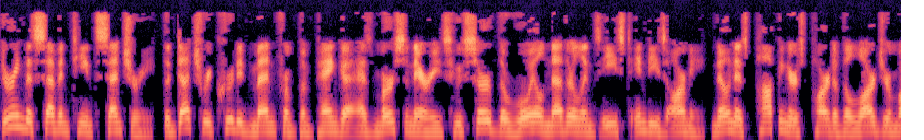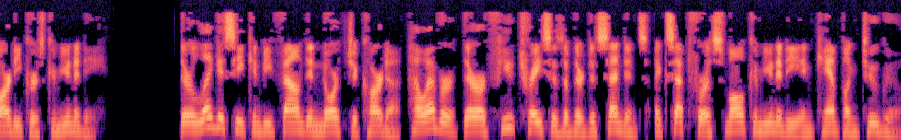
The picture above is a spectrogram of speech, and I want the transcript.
During the 17th century, the Dutch recruited men from Pampanga as mercenaries who served the Royal Netherlands East Indies Army, known as Papangers part of the larger Mardijkers community. Their legacy can be found in North Jakarta, however, there are few traces of their descendants, except for a small community in Kampung Tugu.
